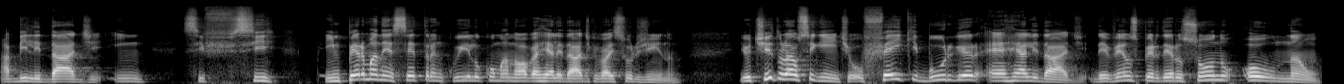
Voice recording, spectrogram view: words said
habilidade em se, se em permanecer tranquilo com uma nova realidade que vai surgindo. E o título é o seguinte: o fake burger é realidade. Devemos perder o sono ou não?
